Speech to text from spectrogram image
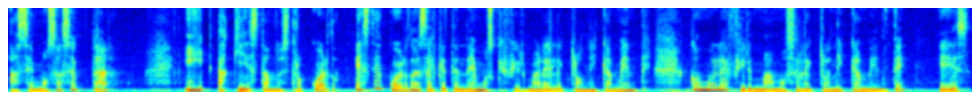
Hacemos aceptar y aquí está nuestro acuerdo. Este acuerdo es el que tenemos que firmar electrónicamente. ¿Cómo le firmamos electrónicamente? Es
